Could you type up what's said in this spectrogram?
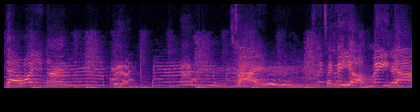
แกว่ายังไง ใช่ ฉันก็ยอมไม่ได้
